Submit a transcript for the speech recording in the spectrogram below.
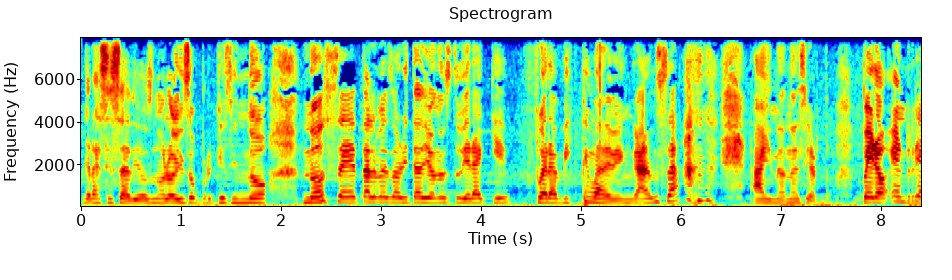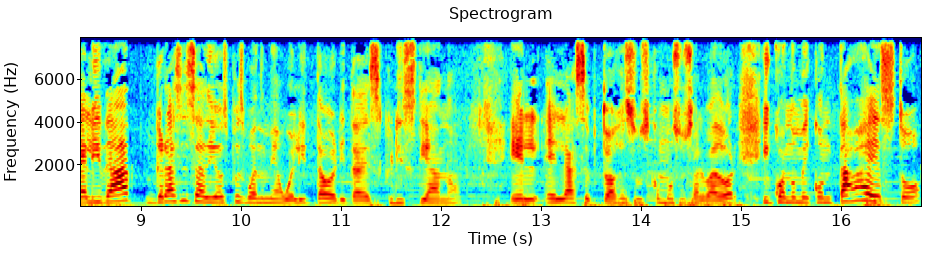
Gracias a Dios no lo hizo porque si no, no sé, tal vez ahorita Dios no estuviera aquí, fuera víctima de venganza. Ay, no, no es cierto. Pero en realidad, gracias a Dios, pues bueno, mi abuelita ahorita es cristiano. Él, él aceptó a Jesús como su Salvador. Y cuando me contaba esto,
